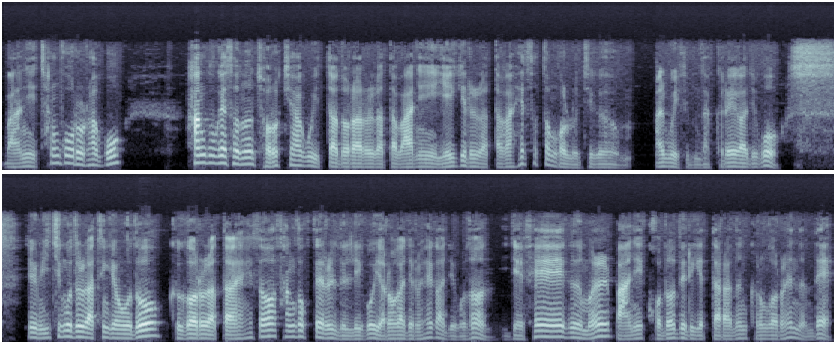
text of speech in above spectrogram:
많이 참고를 하고 한국에서는 저렇게 하고 있다더라를 갖다 많이 얘기를 갖다가 했었던 걸로 지금 알고 있습니다. 그래가지고 지금 이 친구들 같은 경우도 그거를 갖다 해서 상속세를 늘리고 여러 가지로 해가지고선 이제 세금을 많이 걷어들이겠다라는 그런 거를 했는데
